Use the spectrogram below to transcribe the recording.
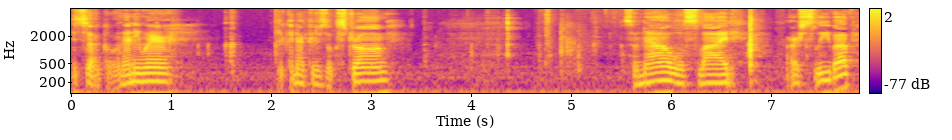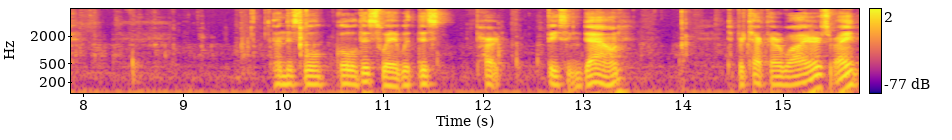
It's not going anywhere. The connectors look strong. So now we'll slide our sleeve up and this will go this way with this part facing down to protect our wires, right?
